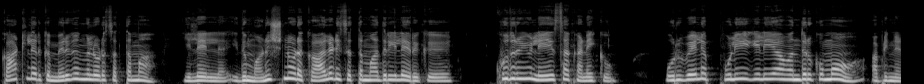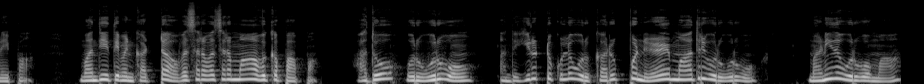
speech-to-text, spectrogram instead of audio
காட்டில் இருக்க மிருகங்களோட சத்தமா? இல்லை இல்லை. இது மனுஷனோட காலடி சத்தம் மாதிரியில இருக்குது குதிரையும் லேசாக கனைக்கும். ஒருவேளை புலி கிளியா வந்திருக்குமோ? அப்படின்னு நினைப்பான். வந்தியத்தேவன் கட்ட அவசர அவசரமா அவுக்க பார்ப்பான். அதோ ஒரு உருவம் அந்த இருட்டுக்குள்ள ஒரு கருப்பு நிழல் மாதிரி ஒரு உருவம். மனித உருவமா?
